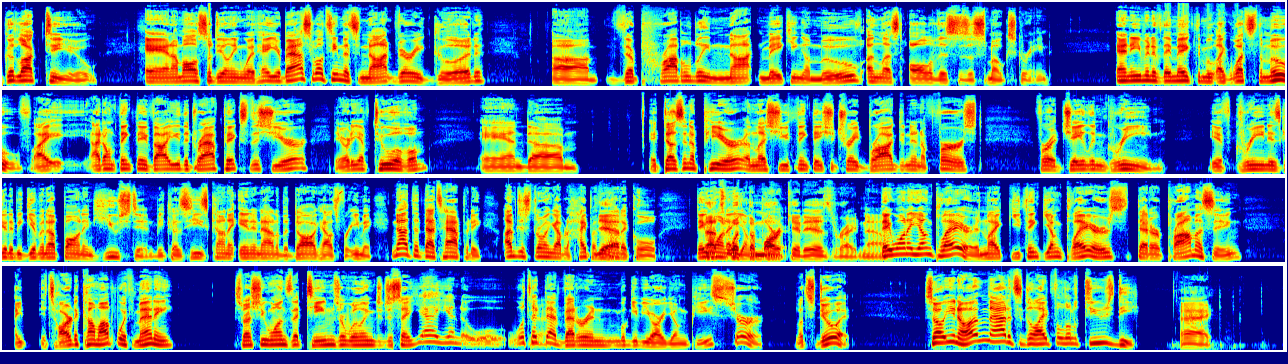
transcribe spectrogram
Good luck to you. And I'm also dealing with, hey, your basketball team that's not very good. Um, they're probably not making a move unless all of this is a smokescreen. And even if they make the move, like what's the move? I I don't think they value the draft picks this year. They already have two of them, and um, it doesn't appear unless you think they should trade Brogdon in a first for a Jalen Green. If Green is going to be given up on in Houston because he's kind of in and out of the doghouse for Ime. Not that that's happening. I'm just throwing out a hypothetical. They That's want a what the player. market is right now. They want a young player, and like you think young players that are promising, it's hard to come up with many, especially ones that teams are willing to just say, "Yeah, you know, we'll take Yeah. that veteran. We'll give you our young piece. Sure, let's do it." So you know, other than that, it's a delightful little Tuesday. Hey,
